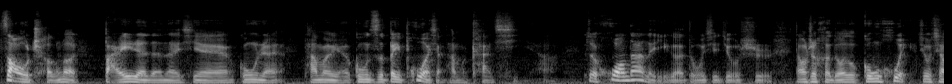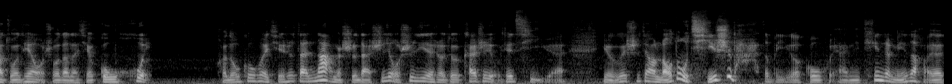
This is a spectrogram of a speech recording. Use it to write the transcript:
造成了白人的那些工人。他们也工资被迫向他们看齐啊！最荒诞的一个东西就是，当时很多的工会，就像昨天我说的那些工会，很多工会其实在那个时代，十九世纪的时候就开始有些起源，有个是叫劳动骑士吧这么一个工会啊，你听这名字好像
